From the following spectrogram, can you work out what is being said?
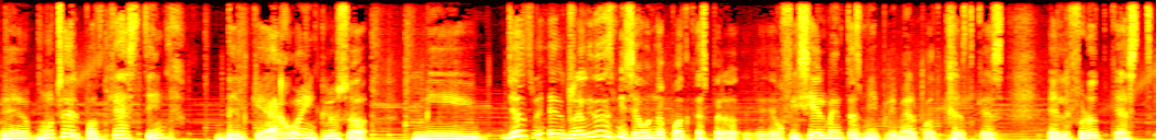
eh, mucho del podcasting del que hago, incluso mi... Yo, en realidad es mi segundo podcast, pero eh, oficialmente es mi primer podcast, que es el Fruitcast.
